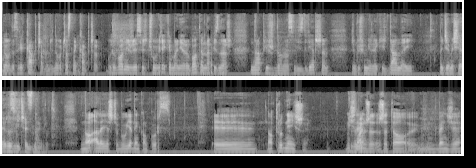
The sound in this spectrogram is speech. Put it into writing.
to jest takie kapcza, będzie nowoczesne kapcza. Udowodnij, że jesteś człowiekiem, a nie robotem, napisz, nasz, napisz do nas list wierszem, żebyśmy mieli jakieś dane i będziemy się rozliczać z nagród. No, ale jeszcze był jeden konkurs, yy, no trudniejszy. Myślałem, że, że to yy, będzie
